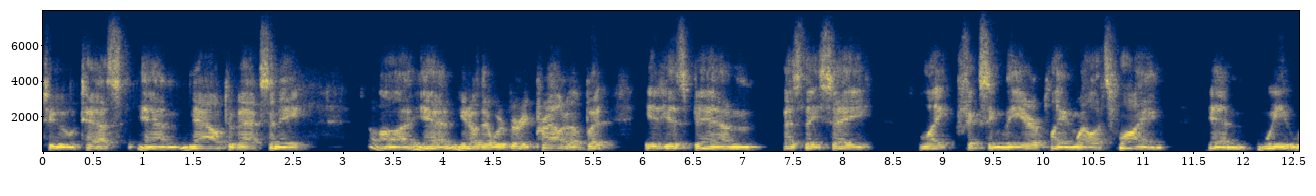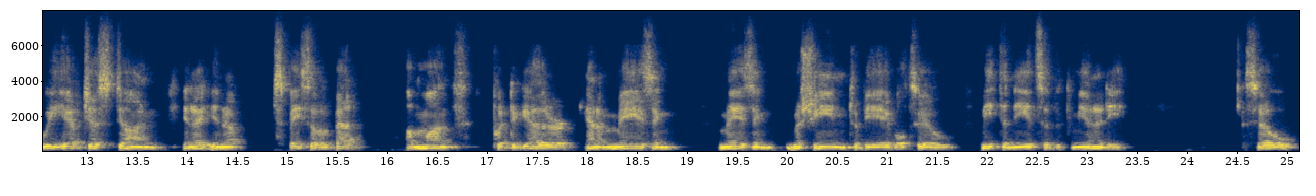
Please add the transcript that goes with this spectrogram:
to test and now to vaccinate, uh, and you know that we're very proud of. But it has been, as they say, like fixing the airplane while it's flying. And we we have just done in a in a space of about a month put together an amazing amazing machine to be able to meet the needs of the community. So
